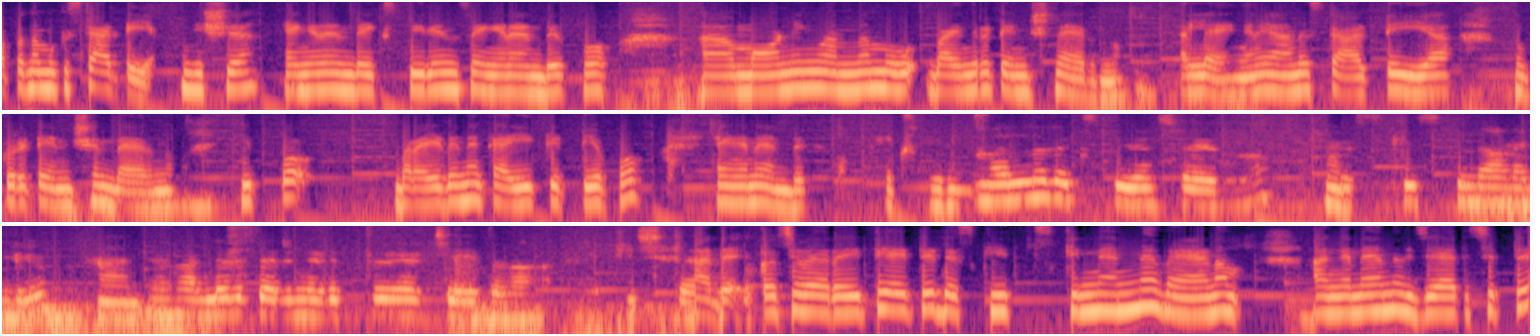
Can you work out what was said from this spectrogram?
അപ്പൊ നമുക്ക് സ്റ്റാർട്ട് ചെയ്യാം. നിഷ എങ്ങനെയുണ്ട്? എക്സ്പീരിയൻസ് എങ്ങനെയുണ്ട്? ഇപ്പോൾ മോർണിംഗ് വന്ന ഭയങ്കര ടെൻഷനായിരുന്നു അല്ലേ? എങ്ങനെയാണ് സ്റ്റാർട്ട് ചെയ്യുക? നമുക്കൊരു ടെൻഷൻ ഉണ്ടായിരുന്നു. ഇപ്പോൾ ബ്രൈഡിനെ കൈ കിട്ടിയപ്പോൾ എങ്ങനെയുണ്ട് എക്സ്പീരിയൻസ് നല്ലൊരു എക്സ്പീരിയൻസ് ആയിരുന്നു. ഡെസ്കി സ്കിൻ ആണെങ്കിലും ആ. നല്ലൊരു തെരഞ്ഞെടുത്ത് ചെയ്തതാണ്. അതെ കുറച്ച് വെറൈറ്റി ആയിട്ട് ഡെസ്കി സ്കിൻ തന്നെ വേണം അങ്ങനെയെന്ന് വിചാരിച്ചിട്ട്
